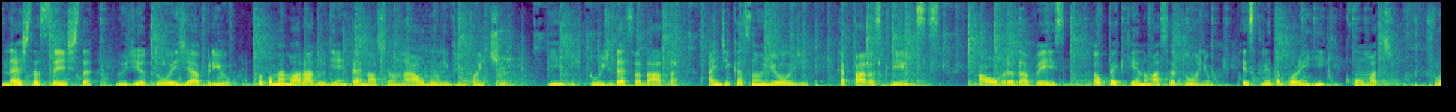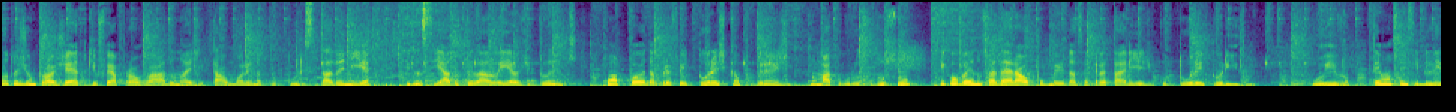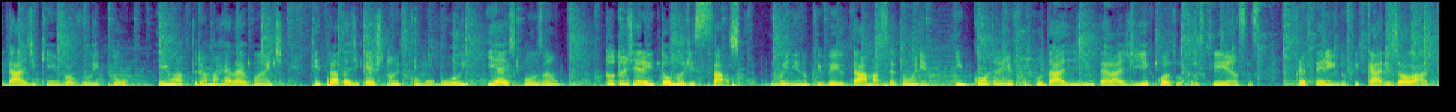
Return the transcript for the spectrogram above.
Nesta sexta, no dia 2 de abril, foi comemorado o Dia Internacional do Livro Infantil. E em virtude dessa data, a indicação de hoje é para as crianças. A obra da vez é O Pequeno Macedônio, escrita por Henrique Komatsu, fruto de um projeto que foi aprovado no edital Morena Cultura e Cidadania, financiado pela Lei Aldir Blanc, com apoio da Prefeitura de Campo Grande, no Mato Grosso do Sul, e governo federal por meio da Secretaria de Cultura e Turismo. O livro tem uma sensibilidade que envolve o leitor em uma trama relevante que trata de questões como o bullying e a exclusão. Tudo gira em torno de Sasco, um menino que veio da Macedônia, encontra dificuldade de interagir com as outras crianças, preferindo ficar isolado.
